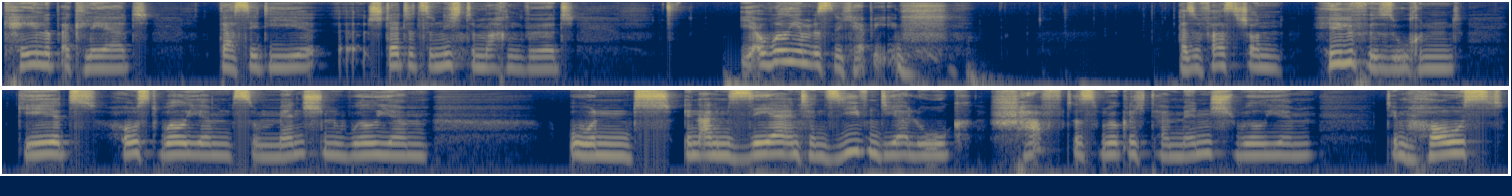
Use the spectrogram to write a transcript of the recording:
Caleb erklärt, dass sie die äh, Städte zunichte machen wird, ja, William ist nicht happy. Also fast schon hilfesuchend geht Host William zum Menschen William und in einem sehr intensiven Dialog schafft es wirklich der Mensch William, dem Host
